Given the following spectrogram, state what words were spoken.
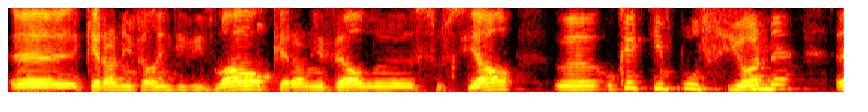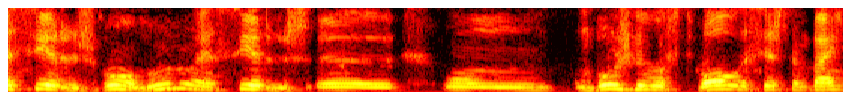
Uh, quer ao nível individual, quer ao nível social. Uh, o que é que te impulsiona a seres bom aluno, a seres um, um, bom jogador de futebol, a seres também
